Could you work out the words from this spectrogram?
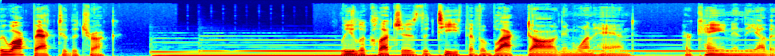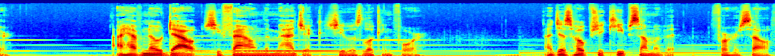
We walk back to the truck. Leela clutches the teeth of a black dog in one hand, her cane in the other. I have no doubt she found the magic she was looking for. I just hope she keeps some of it for herself.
